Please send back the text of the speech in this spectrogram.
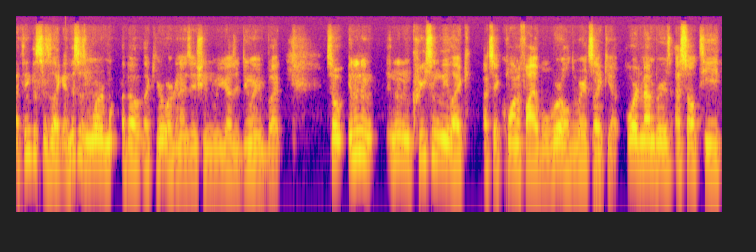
I, think this is like, and this is more about like your organization, what you guys are doing. But so in an in an increasingly like I'd say quantifiable world where it's mm-hmm. like board members, SLT,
